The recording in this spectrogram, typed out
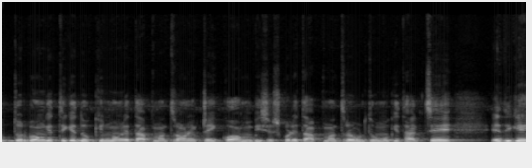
উত্তরবঙ্গের থেকে দক্ষিণবঙ্গের তাপমাত্রা অনেকটাই কম। বিশেষ করে তাপমাত্রা ঊর্ধ্বমুখী থাকছে। এদিকে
